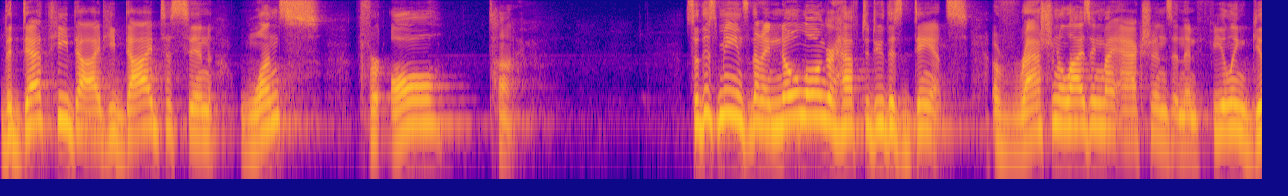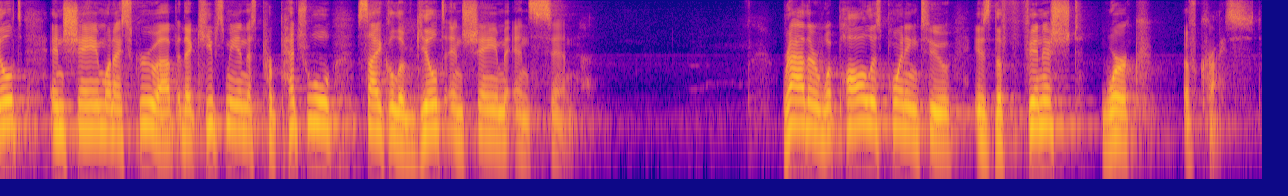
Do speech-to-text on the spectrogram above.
The death he died, he died to sin once for all time. So this means that I no longer have to do this dance of rationalizing my actions and then feeling guilt and shame when I screw up that keeps me in this perpetual cycle of guilt and shame and sin. Rather, what Paul is pointing to is the finished work of Christ.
